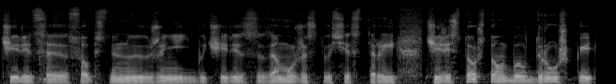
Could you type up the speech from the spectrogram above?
через э, собственную женитьбу, через замужество сестры, через то, что он был дружкой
